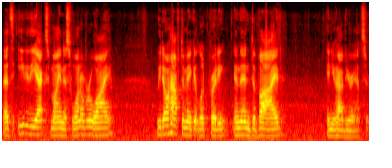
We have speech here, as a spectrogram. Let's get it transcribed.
That's e to the x minus 1 over y. We don't have to make it look pretty. And then divide, and you have your answer.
